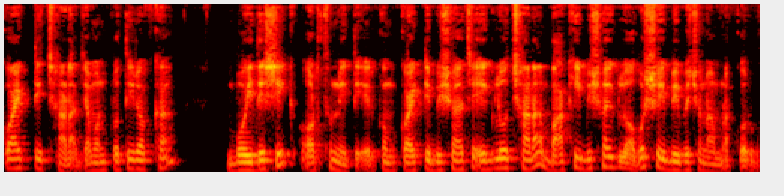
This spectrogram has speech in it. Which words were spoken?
কয়েকটি ছাড়া যেমন প্রতিরক্ষা বৈদেশিক অর্থনীতি এরকম কয়েকটি বিষয় আছে। এগুলো ছাড়া বাকি বিষয়গুলো অবশ্যই বিবেচনা আমরা করব।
